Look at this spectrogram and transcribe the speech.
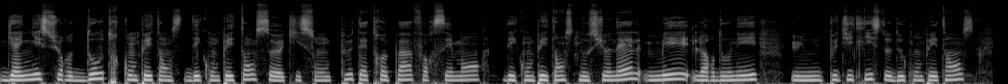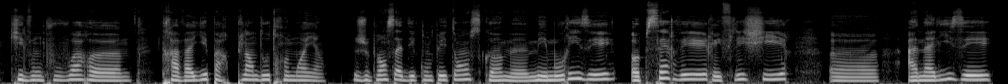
gagner sur d'autres compétences, des compétences euh, qui sont peut-être pas forcément des compétences notionnelles, mais leur donner une petite liste de compétences qu'ils vont pouvoir euh, travailler par plein d'autres moyens. Je pense à des compétences comme mémoriser, observer, réfléchir, analyser,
